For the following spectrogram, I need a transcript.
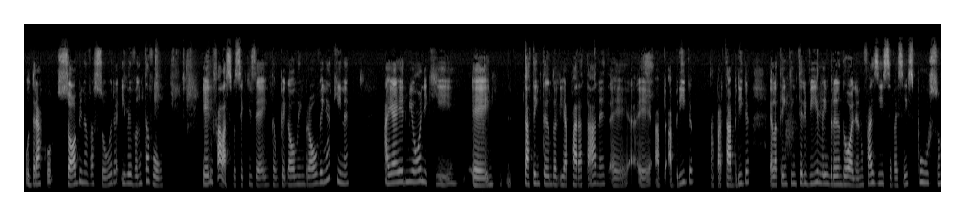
O Draco sobe na vassoura e levanta voo. E ele fala: se você quiser então pegar o Lembrol, vem aqui, né? Aí a Hermione, que é, tá tentando ali aparatar, né? É, é, a, a briga, apartar a briga, ela tenta intervir, lembrando: olha, não faz isso, você vai ser expulso.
